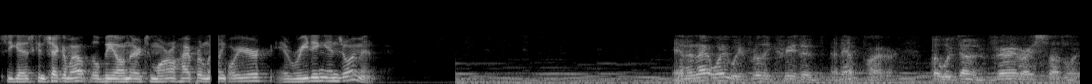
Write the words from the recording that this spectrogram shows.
so you guys can check them out. They'll be on there tomorrow, hyperlink for your reading enjoyment. And in that way, we've really created an empire, but we've done it very, very subtly.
